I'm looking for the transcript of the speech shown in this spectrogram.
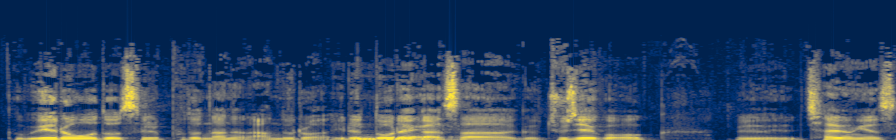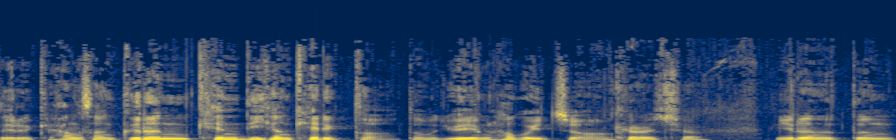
그 외로워도 슬퍼도 나는 안 울어 이런 노래 네. 가사 그 주제곡 을 차용해서 이렇게 항상 그런 캔디형 캐릭터 또 유행을 하고 있죠. 그렇죠. 이런 어떤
